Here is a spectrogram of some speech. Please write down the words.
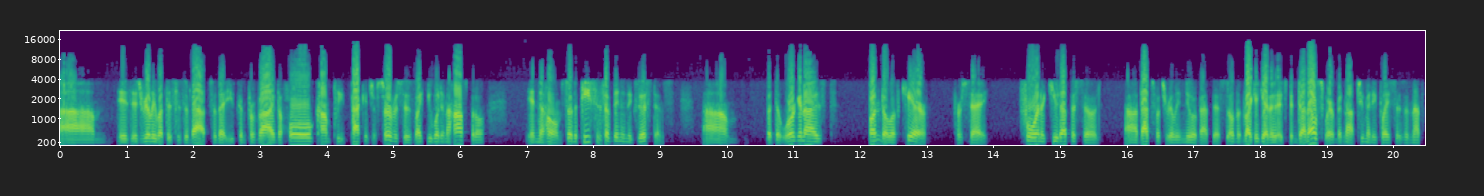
um, is is really what this is about. So that you can provide the whole complete package of services like you would in a hospital in the home. So the pieces have been in existence, um, but the organized bundle of care per se for an acute episode. Uh, that's what's really new about this. So, like again, it's been done elsewhere, but not too many places, and that's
